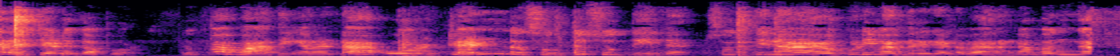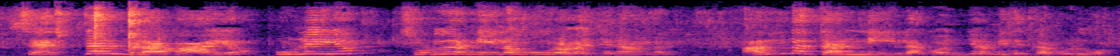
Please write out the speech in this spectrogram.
அரைச்சி எடுக்க போகிறோம் இப்போ பார்த்தீங்கன்னா ஒரு டெண்டு சுத்து சுத்திட்டேன். சுத்தினா எப்படி வந்திருக்கேன்னு பாருங்க வெங்க செத்தல் மிளகாயும் புளியும் சுடுதண்ணியில் ஊற வச்சினாங்க. அந்த தண்ணியில் கொஞ்சம் இதுக்க விடுவோம்.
